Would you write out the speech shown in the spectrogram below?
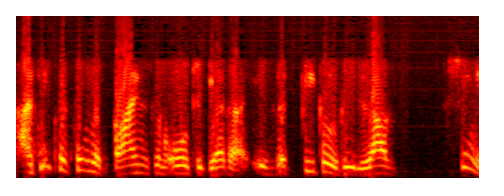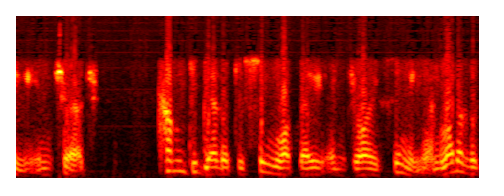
I think the thing that binds them all together is that people who love singing in church come together to sing what they enjoy singing. And one of the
